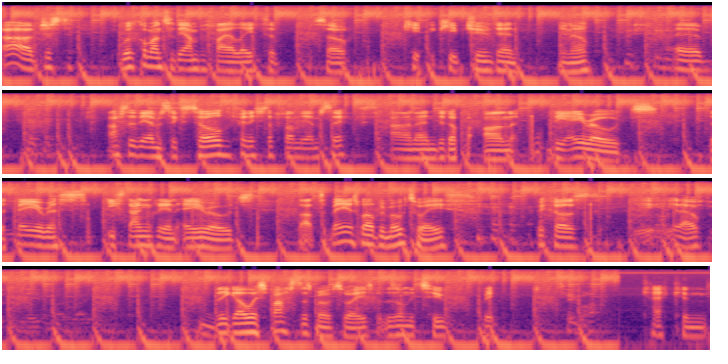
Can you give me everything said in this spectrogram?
oh, just we'll come on to the amplifier later, so keep keep tuned in. You know. Um, after the M6 toll, finished off on the M6 and ended up on the A roads, the famous East Anglian A roads. That may as well be motorways because you know they go as fast as motorways, but there's only two big Keck and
